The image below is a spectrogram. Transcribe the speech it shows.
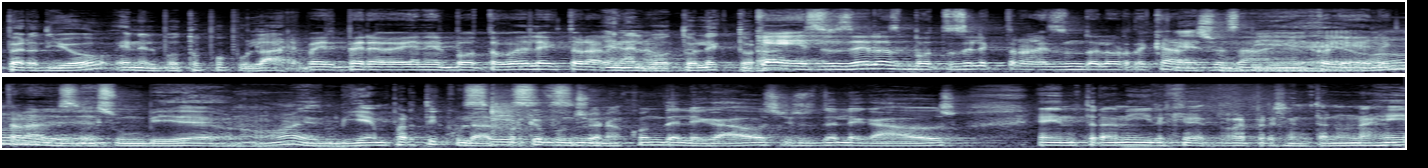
perdió en el voto popular. Pero, en el voto electoral. En el voto electoral. Que eso es de los votos electorales es un dolor de cabeza, es un Video, el colegio electoral. Es, un video, ¿no? Es bien particular porque funciona con delegados y esos delegados entran y representan a una gente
